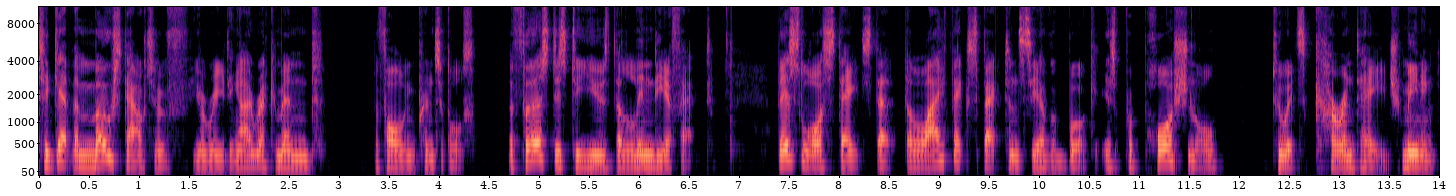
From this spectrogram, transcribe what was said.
To get the most out of your reading, I recommend the following principles. The first is to use the Lindy effect. This law states that the life expectancy of a book is proportional to its current age, meaning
